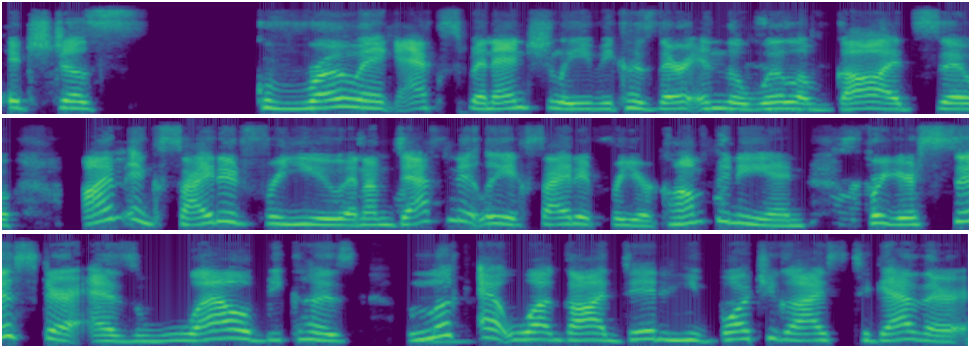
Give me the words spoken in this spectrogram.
it's just growing exponentially because they're in the will of God. So I'm excited for you. And I'm definitely excited for your company and for your sister as well, because look mm. at what God did. And He brought you guys together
